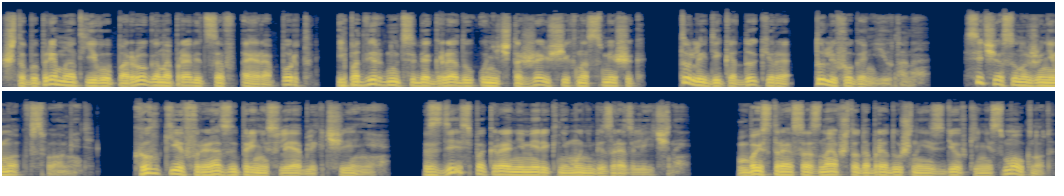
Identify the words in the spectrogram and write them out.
чтобы прямо от его порога направиться в аэропорт и подвергнуть себя граду уничтожающих насмешек то ли Дика Докера, то ли Фога Ньютона. Сейчас он уже не мог вспомнить. Колкие фразы принесли облегчение. Здесь, по крайней мере, к нему не безразличны. Быстро осознав, что добродушные издевки не смолкнут,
